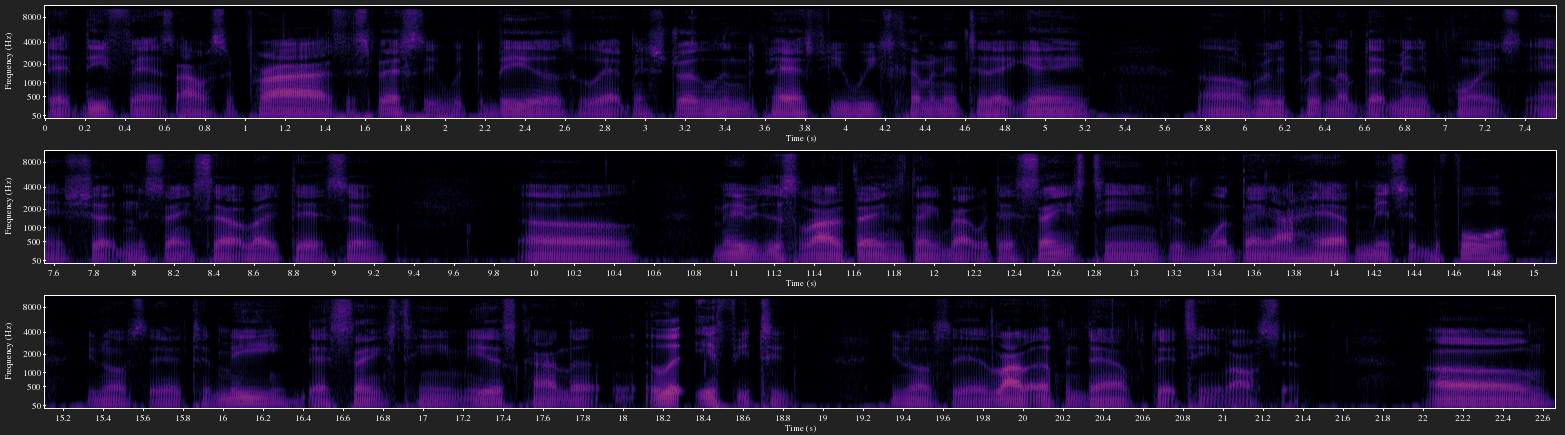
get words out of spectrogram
that defense I was surprised, especially with the Bills who had been struggling the past few weeks coming into that game, uh, really putting up that many points and shutting the Saints out like that. So uh, maybe just a lot of things to think about with that Saints team. Because one thing I have mentioned before, you know what I'm saying. To me, that Saints team is kind of a little iffy too. You know what I'm saying. A lot of up and down with that team also. Um,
